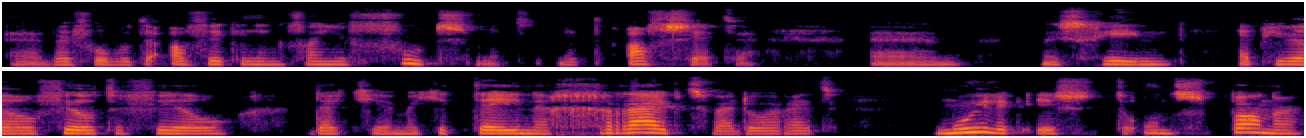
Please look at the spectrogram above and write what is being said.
uh, bijvoorbeeld de afwikkeling van je voet, met, met afzetten. Uh, misschien heb je wel veel te veel dat je met je tenen grijpt, waardoor het moeilijk is te ontspannen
